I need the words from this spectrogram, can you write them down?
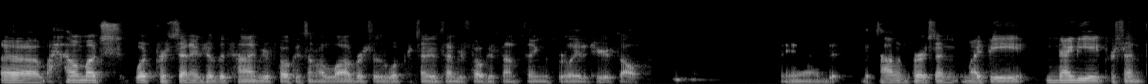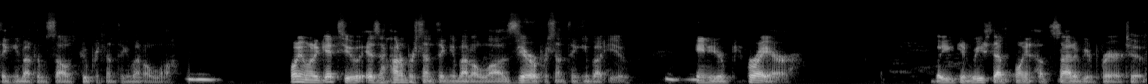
uh, how much, what percentage of the time you're focused on Allah versus what percentage of the time you're focused on things related to yourself. And the common person might be 98% thinking about themselves, 2% thinking about Allah. Mhm. What you want to get to is 100% thinking about Allah, 0% thinking about you In your prayer. But you can reach that point outside of your prayer too.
